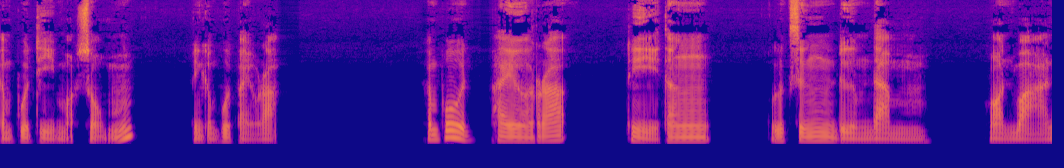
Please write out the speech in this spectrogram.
คำพูดที่เหมาะสม เป็นคำพูดไพเราะคำพูดไพเราะที่ทั้งลึกซึ้งดื่มดำ อ่อนหวาน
